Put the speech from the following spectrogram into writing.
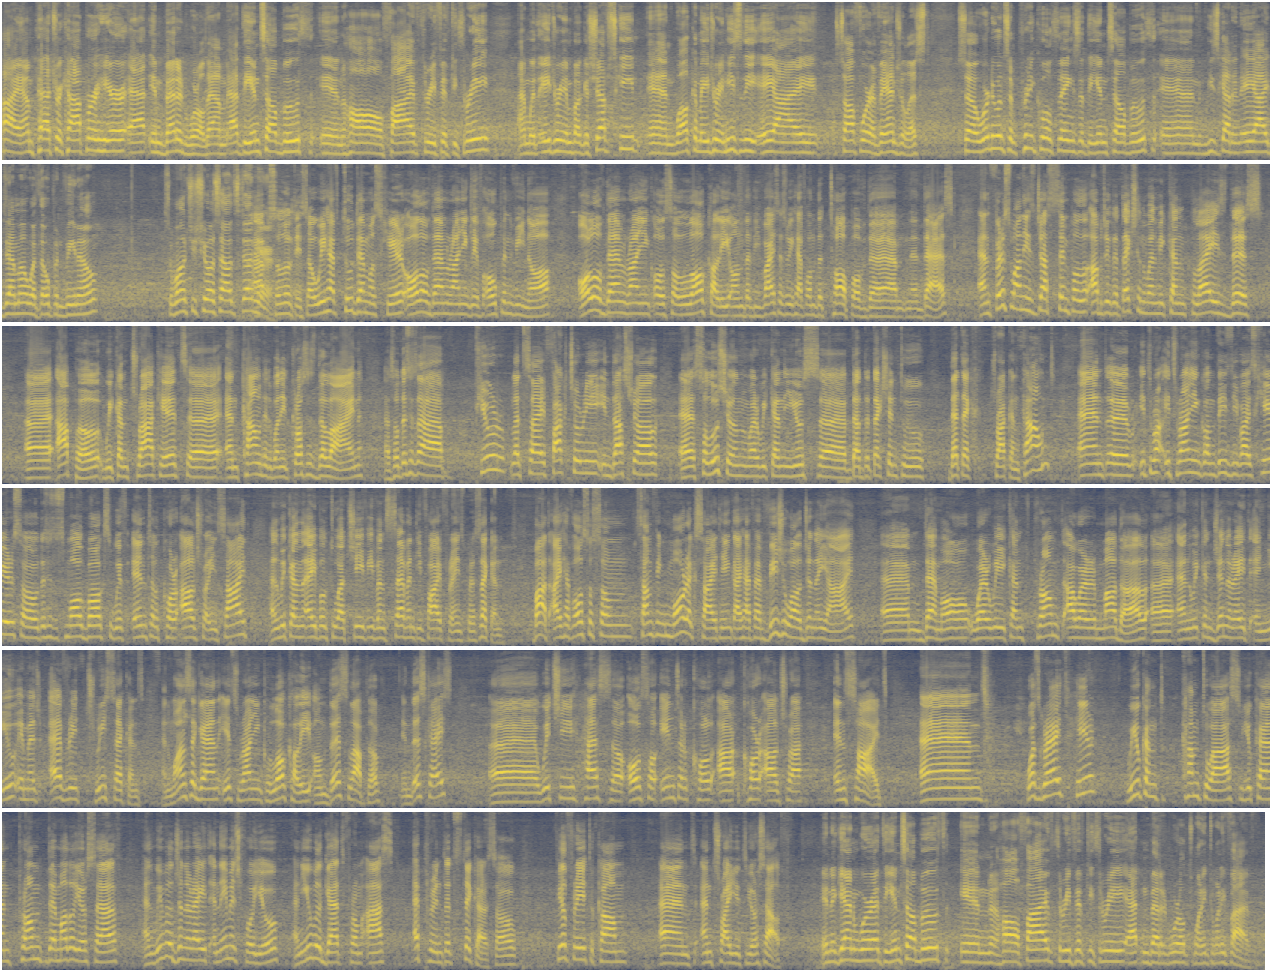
Hi, I'm Patrick Hopper here at Embedded World. I'm at the Intel booth in Hall 5, 353. I'm with Adrian Boguszewski, and welcome Adrian. He's the AI software evangelist. So we're doing some pretty cool things at the Intel booth, and he's got an AI demo with OpenVINO. So why don't you show us how it's done here? Absolutely. So we have two demos here, all of them running with OpenVINO all of them running also locally on the devices we have on the top of the um, desk. And first one is just simple object detection when we can place this uh, apple, we can track it uh, and count it when it crosses the line. Uh, so this is a pure, let's say, factory industrial uh, solution where we can use uh, that detection to detect, track and count. And uh, it, it's running on this device here, so this is a small box with Intel Core Ultra inside, and we can able to achieve even 75 frames per second. But I have also some, something more exciting. I have a visual Gen AI um, demo where we can prompt our model uh, and we can generate a new image every three seconds. And once again, it's running locally on this laptop, in this case, uh, which has uh, also Intel Core Ultra inside. And what's great here, you can come to us, you can prompt the model yourself, and we will generate an image for you, and you will get from us a printed sticker. So feel free to come and, and try it yourself. And again, we're at the Intel booth in Hall 5, 353 at Embedded World 2025.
